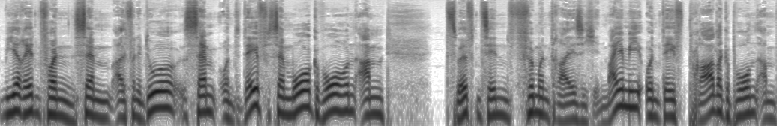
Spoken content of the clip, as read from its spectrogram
wir reden von Sam, äh, von dem Duo Sam und Dave. Sam Moore, geboren am 12.10.35 in Miami und Dave Prater, geboren am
